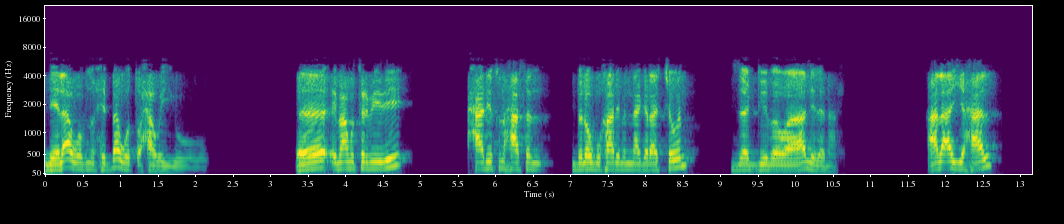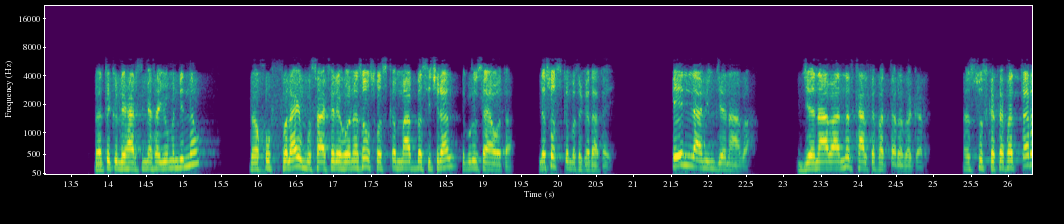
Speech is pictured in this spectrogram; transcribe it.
ሌላ وابن حبان والطحاوي ኢማሙ ትርሚዚ ሐዲሱን ሐሰን ብለው ቡኻሪ መናገራቸውን ዘግበዋል ይለናል አላ አይ ሐል በጥቅሉ ሐዲስ የሚያሳየው ምንድነው? በኹፍ ላይ ሙሳፊር የሆነ ሰው ሶስት ቀን ማበስ ይችላል እግሩን ሳያወጣ። ለሶስት ቀን በተከታታይ። ኢላ ሚን ጀናባ ጀናባነት ካልተፈጠረ በቀር። እሱ እስከተፈጠረ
